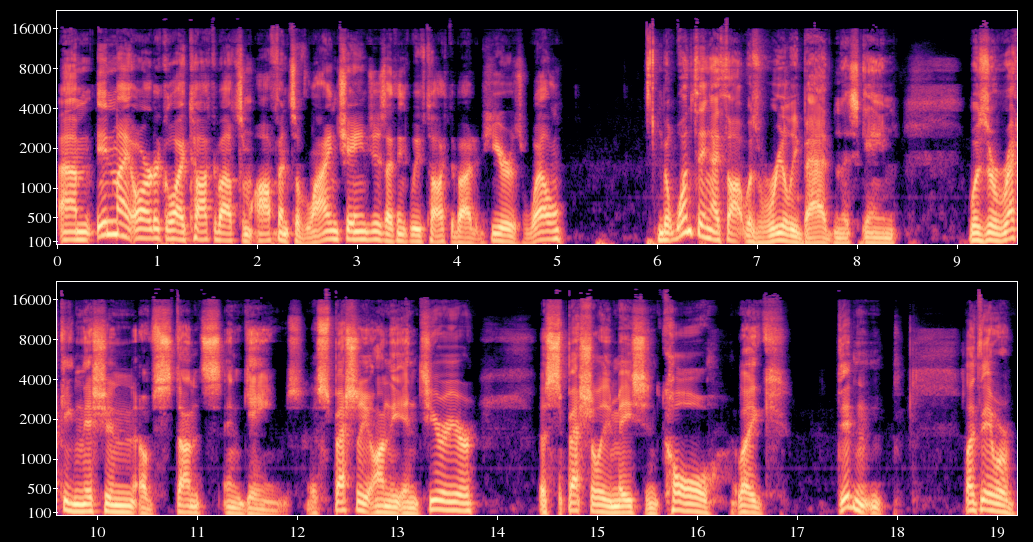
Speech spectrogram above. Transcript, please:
Um, in my article, I talk about some offensive line changes. I think we've talked about it here as well. But one thing I thought was really bad in this game was a recognition of stunts and games, especially on the interior, especially Mason Cole. Like, didn't, like, they were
